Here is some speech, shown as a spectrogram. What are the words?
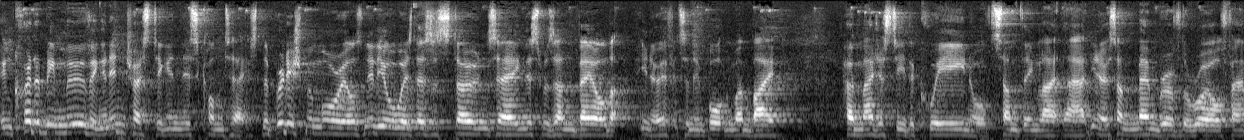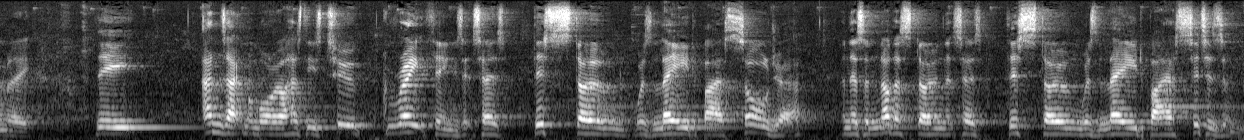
incredibly moving and interesting in this context. The British memorials, nearly always there's a stone saying this was unveiled, you know, if it's an important one by her Majesty the Queen or something like that, you know, some member of the royal family. The Anzac Memorial has these two great things. It says, This stone was laid by a soldier, and there's another stone that says, This stone was laid by a citizen.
